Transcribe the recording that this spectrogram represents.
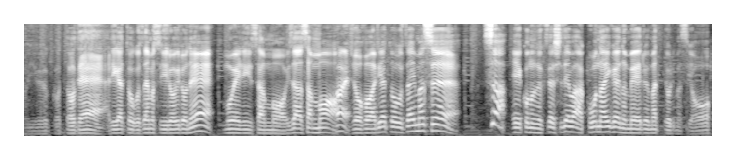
ということでありがとうございます。いろいろね。モエリンさんも伊沢さんも、はい。情報ありがとうございますさあ、えーこの抜き差しではコーナー以外のメール待っておりますよ。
